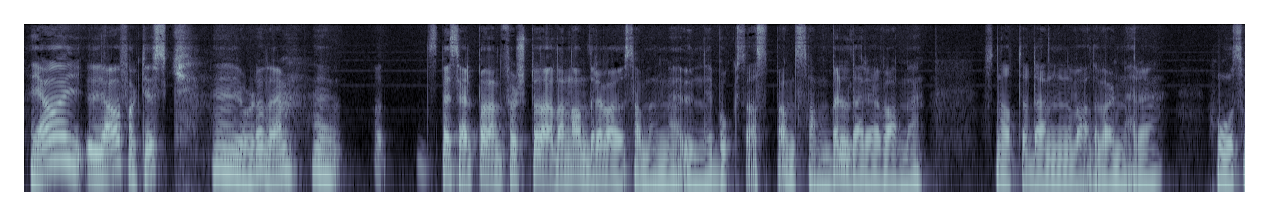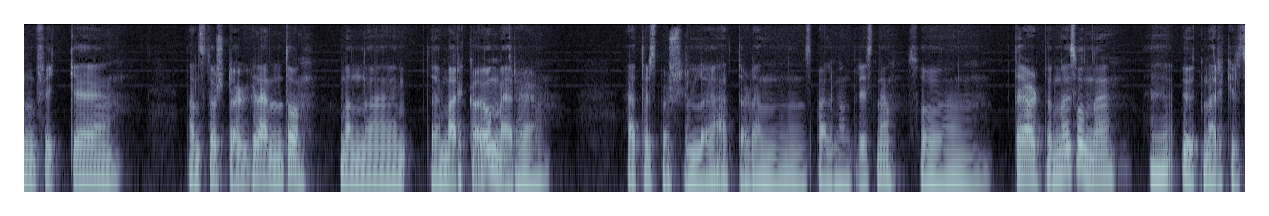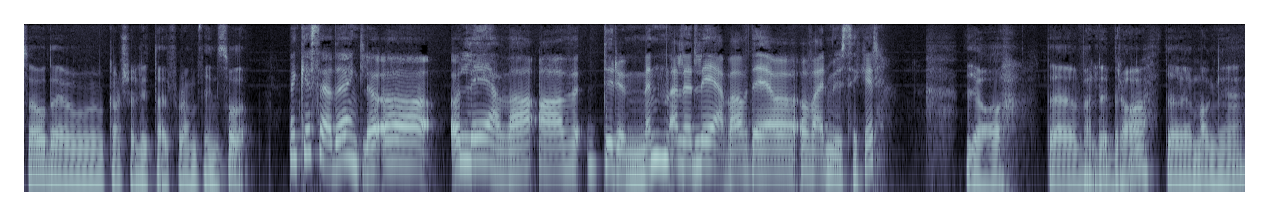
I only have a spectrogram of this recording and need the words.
Ja, ja, faktisk. Jeg gjorde det. Spesielt på den første. da. Den andre var jo sammen med Unni Buksasp Ensemble, der jeg var med. Sånn at den var det vel mer hun som fikk eh, den største gleden av. Men eh, det merka jo mer etterspørsel etter den Spellemannprisen, ja. Så eh, det hjelper med sånne eh, utmerkelser, og det er jo kanskje litt derfor de finnes òg, da. Men hvordan er det egentlig å, å leve av drømmen, eller leve av det å, å være musiker? Ja, det er veldig bra. Det er mange,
